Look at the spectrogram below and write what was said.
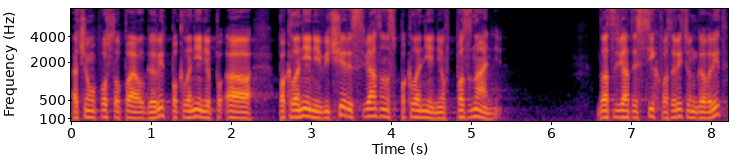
о чем апостол Павел говорит, поклонение, а, поклонение вечери связано с поклонением в познании. 29 стих, посмотрите, он говорит,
